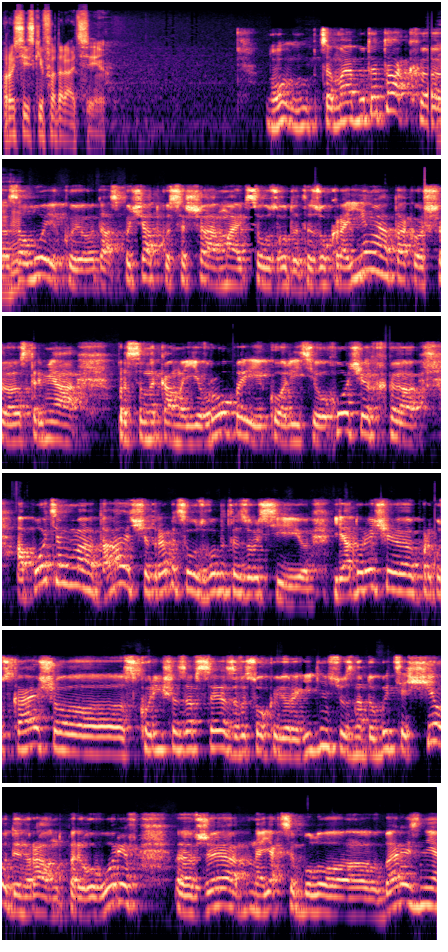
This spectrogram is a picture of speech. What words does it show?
Російській Федерації. Ну це має бути так е, за логікою. Да, спочатку США мають це узгодити з Україною, а також е, з трьома представниками Європи і коаліції охочих. е, А потім да, ще треба це узгодити з Росією. Я до речі припускаю, що скоріше за все з високою вірогідністю знадобиться ще один раунд переговорів. Вже як це було в березні,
